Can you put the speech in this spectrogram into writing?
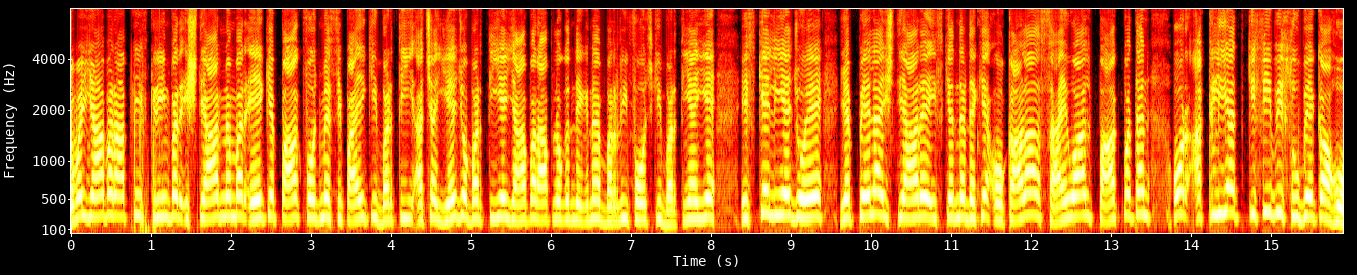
तो भाई यहाँ पर आपकी स्क्रीन पर इश्तिहार नंबर एक है पाक फौज में सिपाही की भर्ती। अच्छा ये जो भर्ती है, यहाँ पर आप लोगों ने देखना है, बर्री फौज की भर्तियाँ ये। इसके लिए जो है, ये पहला इश्तिहार है। इसके अंदर देखें ओकाड़ा, साहिवाल पाकपतन और अकलियत किसी भी सूबे का हो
